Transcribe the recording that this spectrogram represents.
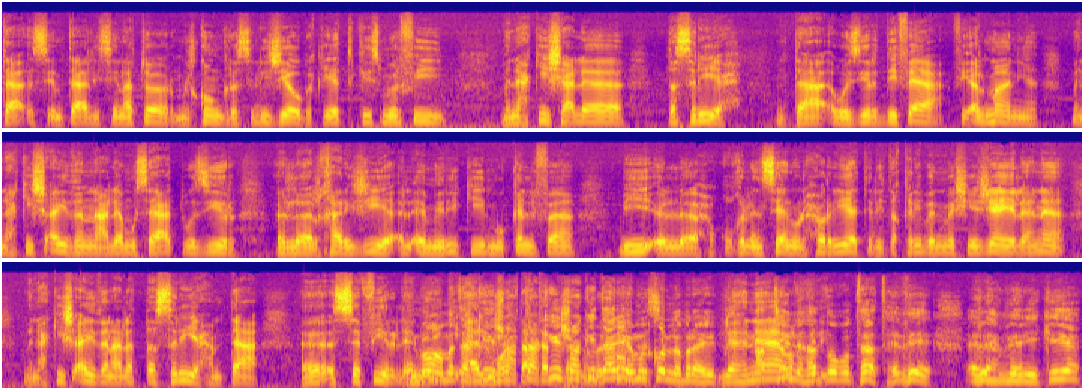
تاع تاع les sénateurs من الكونغرس اللي جاوا بقيادة كريس ميرفي ما نحكيش على تصريح نتاع وزير الدفاع في ألمانيا ما نحكيش أيضا على مساعدة وزير الخارجية الأمريكي المكلفة بحقوق الإنسان والحريات اللي تقريبا ماشية جاية لهنا. ما نحكيش أيضا على التصريح نتاع آه، السفير الأمريكي ما تحكيش ما تحكيش حكيت عليهم الكل إبراهيم. لهنا اعطينا الضغوطات هذه الأمريكية.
